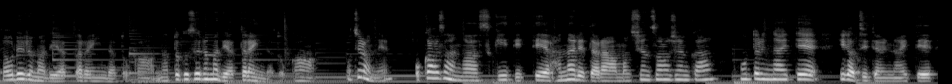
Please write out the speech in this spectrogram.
倒れるまでやったらいいんだとか納得するまでやったらいいんだとかもちろんねお母さんが好きって言って離れたらもうその瞬間本当に泣いて火がついたように泣いて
